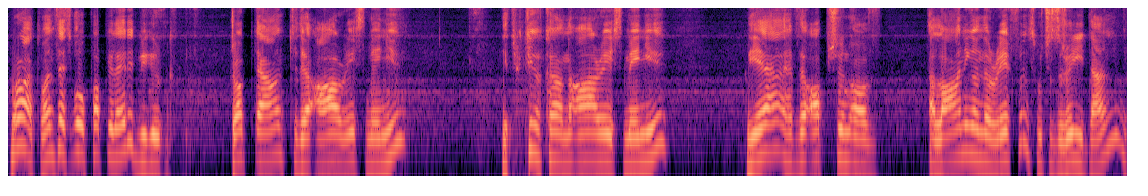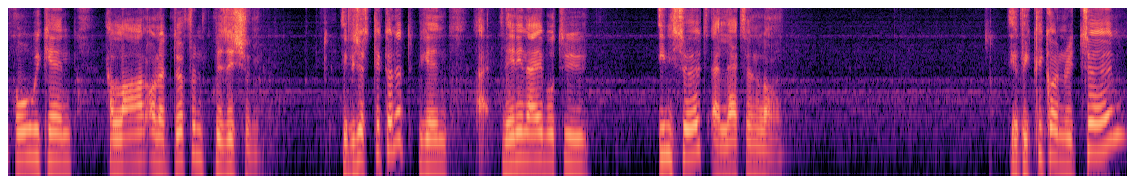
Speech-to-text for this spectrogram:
Right, once that's all populated, we drop down to the IRS menu. If you click on the IRS menu, we have the option of aligning on the reference, which is already done, or we can align on a different position. If you just click on it, we can uh, then enable to insert a Latin long. If we click on return,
